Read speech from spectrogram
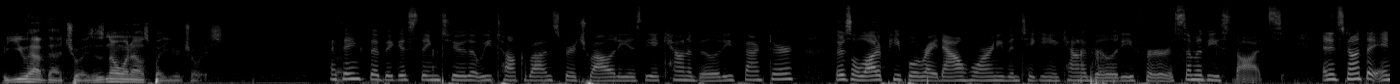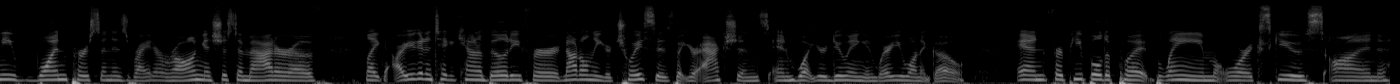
But you have that choice. There's no one else but your choice. I think the biggest thing too that we talk about in spirituality is the accountability factor. There's a lot of people right now who aren't even taking accountability for some of these thoughts. And it's not that any one person is right or wrong, it's just a matter of like are you going to take accountability for not only your choices but your actions and what you're doing and where you want to go. And for people to put blame or excuse on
